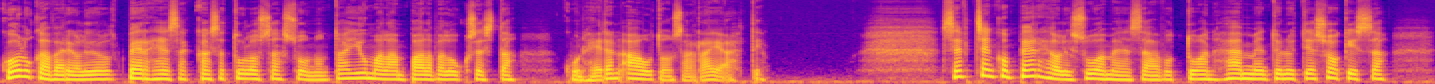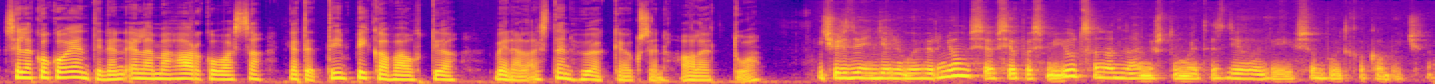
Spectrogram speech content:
Koulukaveri oli ollut perheensä kanssa tulossa sunnuntai Jumalan palveluksesta, kun heidän autonsa räjähti. Sevtsenkon perhe oli Suomeen saavuttuaan hämmentynyt ja shokissa, sillä koko entinen elämä Harkovassa jätettiin pikavauhtia venäläisten hyökkäyksen alettua. И через две недели мы вернемся, все посмеются над нами, что мы это сделали, и все будет как обычно.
